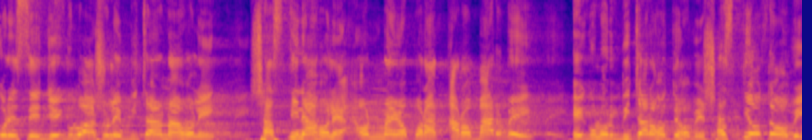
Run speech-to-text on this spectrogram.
করেছে, যেগুলো আসলে বিচার না হলে, শাস্তি না হলে অন্যায় অপরাধ আরও বাড়বে। এগুলোর বিচার হতে হবে, শাস্তি হতে হবে।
